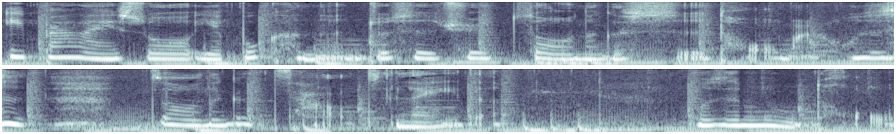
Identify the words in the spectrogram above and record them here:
一般来说也不可能就是去揍那个石头嘛，或是揍那个草之类的，或是木头，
